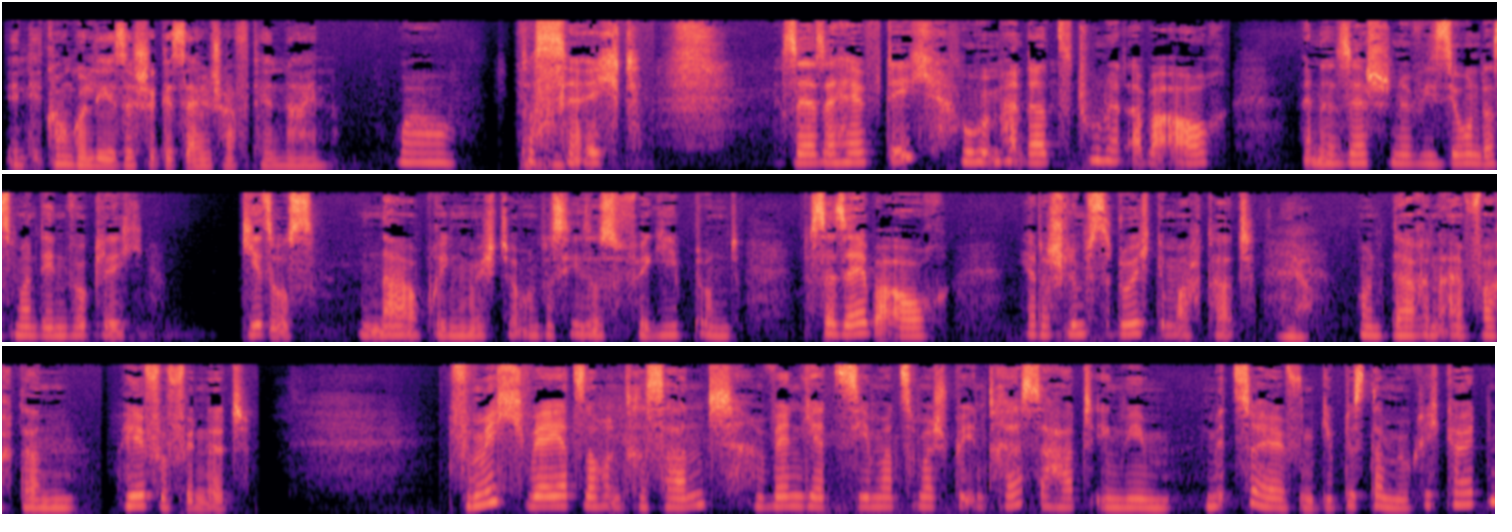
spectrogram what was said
in die kongolesische Gesellschaft hinein. Wow, das ist ja echt sehr, sehr heftig, womit man da zu tun hat, aber auch eine sehr schöne Vision, dass man den wirklich Jesus nahebringen möchte und dass Jesus vergibt und dass er selber auch ja das Schlimmste durchgemacht hat ja. und darin einfach dann Hilfe findet. Für mich wäre jetzt noch interessant, wenn jetzt jemand zum Beispiel Interesse hat, irgendwie mitzuhelfen. Gibt es da Möglichkeiten?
